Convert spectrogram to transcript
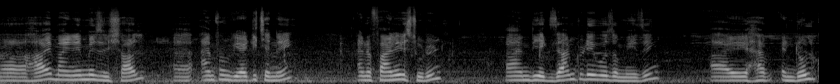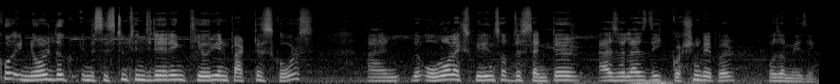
Uh, hi, my name is Vishal. Uh, I'm from VIT Chennai and a final year student. And the exam today was amazing. I have enrolled, enrolled the, in the systems engineering theory and practice course, and the overall experience of the center as well as the question paper was amazing.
